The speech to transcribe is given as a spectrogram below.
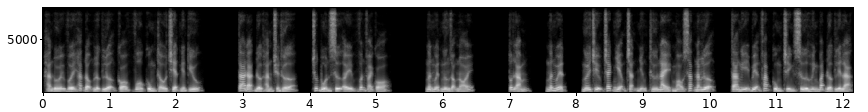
hắn đối với hắc động lực lượng có vô cùng thấu triệt nghiên cứu. Ta đạt được hắn truyền thừa, chút buồn sự ấy vẫn phải có. Ngân nguyệt ngưng giọng nói. Tốt lắm, ngân nguyệt, ngươi chịu trách nhiệm chặn những thứ này máu sắc năng lượng, ta nghĩ biện pháp cùng trình sư huynh bắt được liên lạc.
